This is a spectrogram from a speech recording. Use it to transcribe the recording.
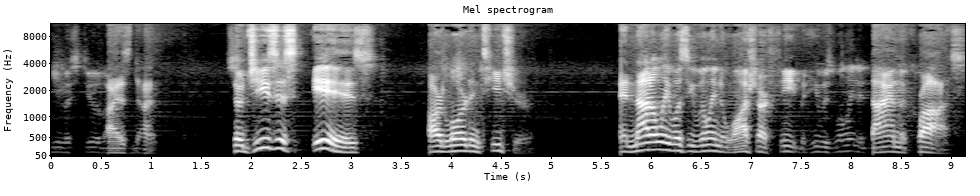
you must do as I have done. So Jesus is our Lord and teacher. And not only was he willing to wash our feet, but he was willing to die on the cross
